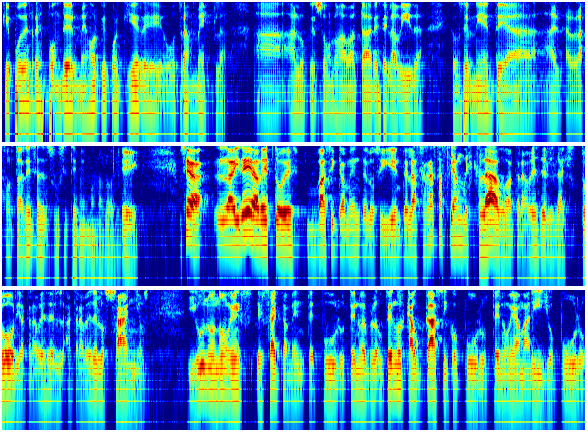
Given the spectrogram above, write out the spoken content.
que puede responder mejor que cualquier eh, otra mezcla a, lo que son los avatares de la vida concerniente a, la fortaleza de su sistema inmunológico. O sea, la idea de esto es básicamente lo siguiente. Las razas se han mezclado a través de la historia, a través, del, a través de los años y uno no es exactamente puro. Usted no es, usted no es caucásico puro, usted no es amarillo puro.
